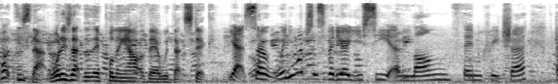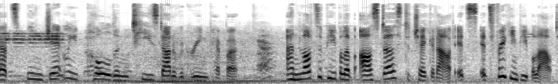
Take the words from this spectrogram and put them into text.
what is that? What is that that they're pulling out of there with that stick? Yeah, so when you watch this video, you see a long, thin creature that's being gently pulled and teased out of a green pepper. And lots of people have asked us to check it out. It's, it's freaking people out.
